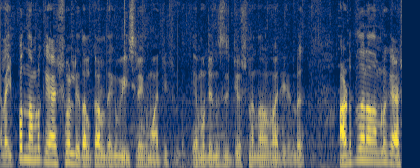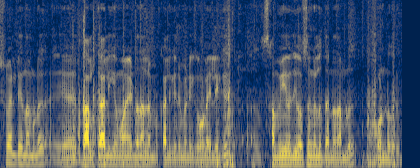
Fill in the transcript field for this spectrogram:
അല്ല ഇപ്പം നമ്മൾ കാഷ്വാലിറ്റി തൽക്കാലത്തേക്ക് ബീച്ചിലേക്ക് മാറ്റിയിട്ടുണ്ട്. എമർജൻസി സിറ്റുവേഷൻ എന്ന് മാറ്റിയിട്ടുണ്ട്. അടുത്ത തന്നെ നമ്മൾ കാഷ്വാലിറ്റി നമ്മൾ താൽക്കാലികമായിട്ട് നല്ല കലിക്കര മെഡിക്കൽ കോളേജിലേക്ക് സമീപ ദിവസങ്ങളിൽ തന്നെ നമ്മൾ കൊണ്ടുവരും.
